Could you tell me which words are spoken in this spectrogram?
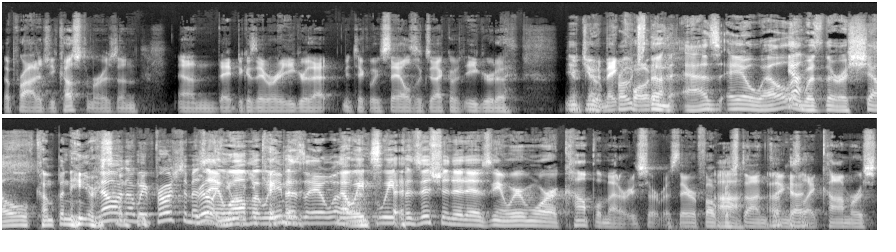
the Prodigy customers." And and they because they were eager, that particularly sales executives eager to you know, Did you kinda make approach quota. them as AOL, Yeah. or was there a shell company or No, something? no, we approached them as Really? AOL, you but we came pos- as AOL No, we, we positioned it as you know we were more a complementary service. They were focused Ah, on things okay. like commerce.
